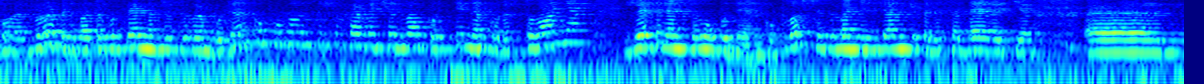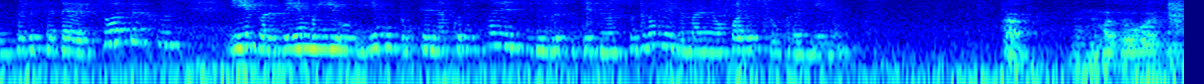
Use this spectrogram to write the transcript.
ОСББ під багатоквартирним житловим будинком по вулиці Шухевича 2 постійне користування жителям цього будинку. Площа земельної ділянки 59, е, 59 сотих і передаємо їм у постійне користування до статті 92 Земельного кодексу України. Так, нема зауважень.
